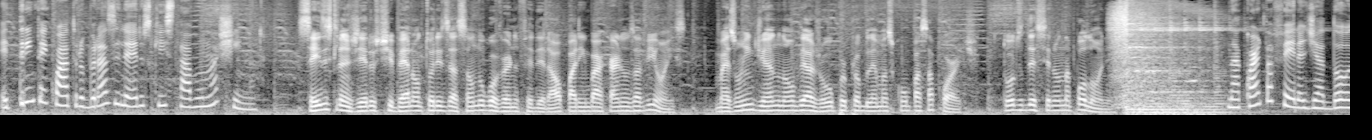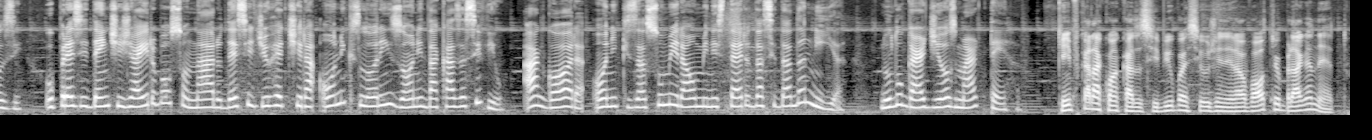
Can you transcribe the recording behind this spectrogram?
e 34 brasileiros que estavam na China. Seis estrangeiros tiveram autorização do governo federal para embarcar nos aviões, mas um indiano não viajou por problemas com o passaporte. Todos desceram na Polônia. Na quarta-feira, dia 12, o presidente Jair Bolsonaro decidiu retirar Onyx Lorenzoni da Casa Civil. Agora, Onyx assumirá o Ministério da Cidadania, no lugar de Osmar Terra. Quem ficará com a Casa Civil vai ser o general Walter Braga Neto,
